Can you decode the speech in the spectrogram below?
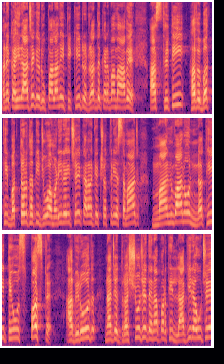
અને કહી રહ્યા છે કે રૂપાલાની ટિકિટ રદ કરવામાં આવે. આ સ્થિતિ હવે બદથી બદતર થતી જોવા મળી રહી છે કારણ કે ક્ષત્રિય સમાજ માનવાનો નથી તેવું સ્પષ્ટ આ વિરોધના જે દ્રશ્યો છે તેના પરથી લાગી રહ્યું છે.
